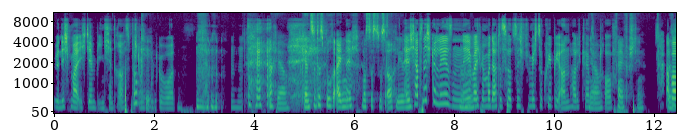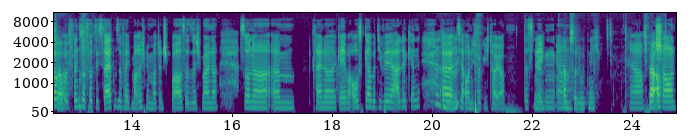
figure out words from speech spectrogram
Wenn nicht, mal ich dir 'n Bienchen drauf, ist bestimmt okay. gut geworden. Ja. Mhm. Ach ja. Kennst du das Buch Ja. eigentlich? Musstest du's auch lesen? Ich habe es nicht gelesen, ne, Mhm. weil ich mir immer dachte, das hört sich für mich zu creepy an, hatte ich keinen Bock Ja, drauf. kann ich verstehen. Ist es Aber, auch. äh, wenn's nur 40 Seiten sind, vielleicht mache ich mir mal den Spaß. Also, ich meine, so 'ne, ähm, kleine gelbe Ausgabe, die wir ja alle kennen, äh, Mhm. ist ja auch nicht wirklich teuer. Deswegen, ähm, absolut nicht. ja, Ich mal war auch schauen.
